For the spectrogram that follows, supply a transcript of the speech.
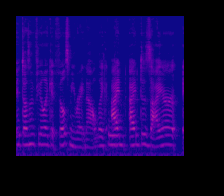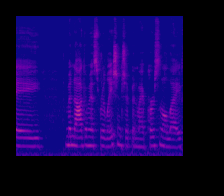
it doesn't feel like it fills me right now. Like I I desire a monogamous relationship in my personal life.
